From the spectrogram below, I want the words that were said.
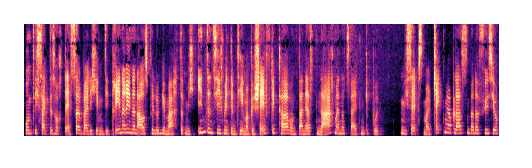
Und ich sage das auch deshalb, weil ich eben die Trainerinnenausbildung gemacht habe, mich intensiv mit dem Thema beschäftigt habe und dann erst nach meiner zweiten Geburt mich selbst mal checken habe lassen bei der Physio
